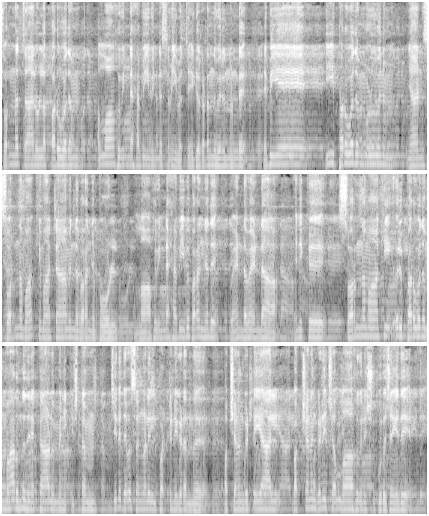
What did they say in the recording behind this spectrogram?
സ്വർണത്താലുള്ള പർവതം അള്ളാഹുവിന്റെ ഹബീബിന്റെ സമീപത്തേക്ക് കടന്നു വരുന്നുണ്ട് നബിയേ ഈ പർവതം മുഴുവനും ഞാൻ സ്വർണമാക്കി മാറ്റാമെന്ന് പറഞ്ഞപ്പോൾ അള്ളാഹുവിന്റെ ഹബീബ് പറഞ്ഞത് വേണ്ട വേണ്ട എനിക്ക് സ്വർണമാക്കി ഒരു പർവതം മാറുന്നതിനേക്കാളും എനിക്കിഷ്ടം ചില ദിവസങ്ങളിൽ പട്ടിണി കിടന്ന് ഭക്ഷണം കിട്ടിയാൽ ഭക്ഷണം കഴിച്ച് അള്ളാഹുവിന് ശുക്ർ ചെയ്ത്.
